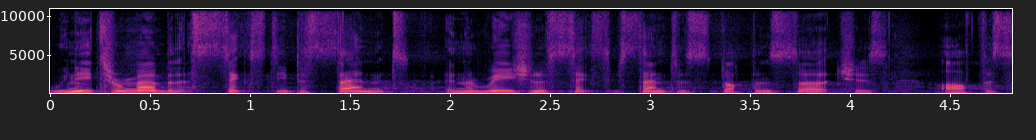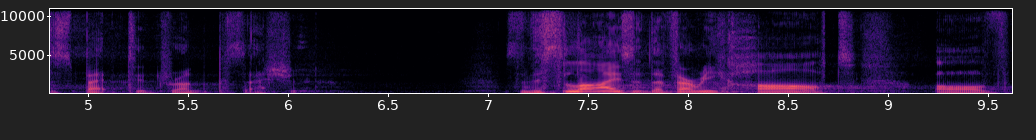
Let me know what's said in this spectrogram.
We need to remember that 60%, in the region of 60% of stop and searches, are for suspected drug possession. So this lies at the very heart of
